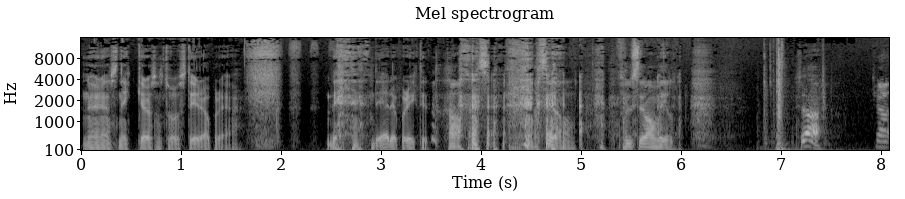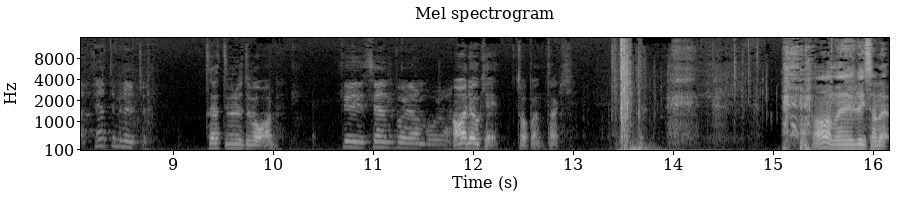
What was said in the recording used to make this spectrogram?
Nu är det en snickare som står och stirrar på det. Det, det är det på riktigt. Ja, jag ser- jag ser honom. Får se vad han vill. Tja! Ja, 30 minuter. 30 minuter vad? Till- Sen börjar de borra. Ja, det är okej. Toppen, tack. Ja, men det är lysande.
